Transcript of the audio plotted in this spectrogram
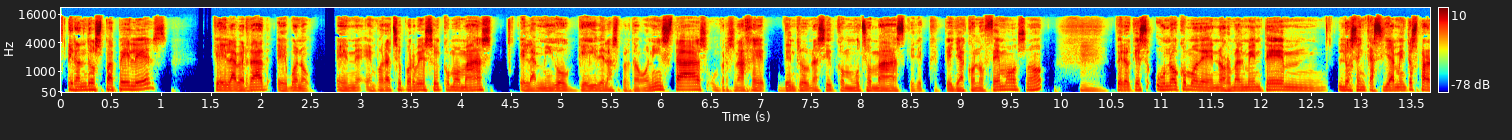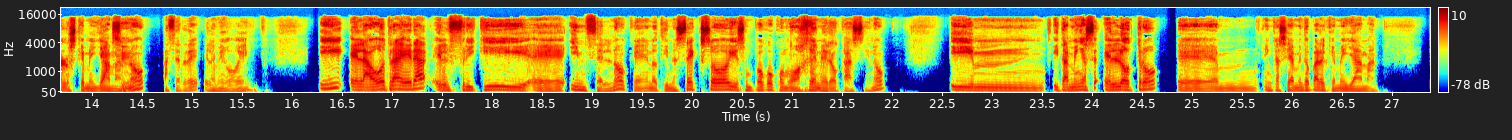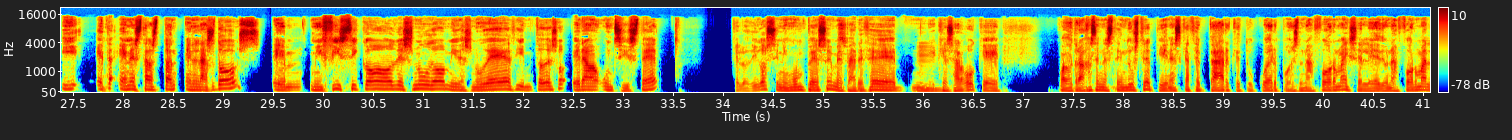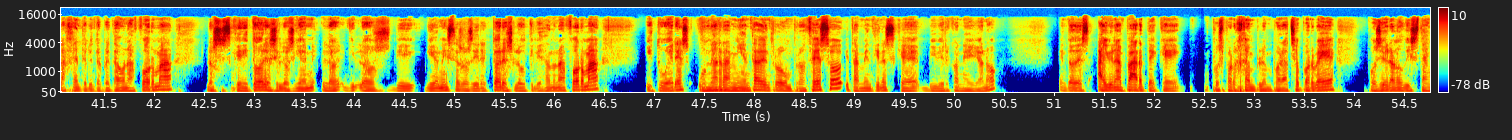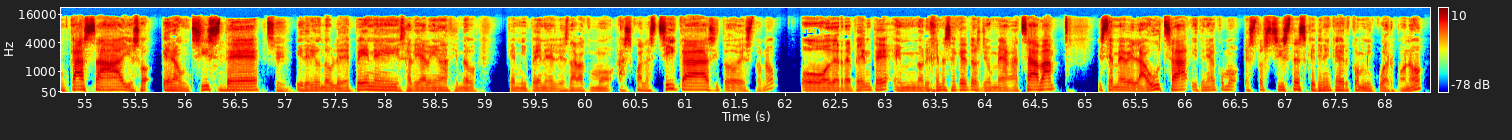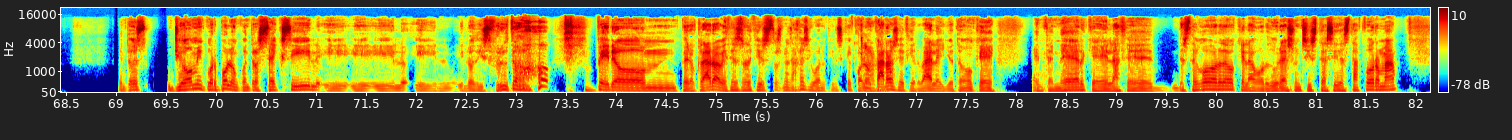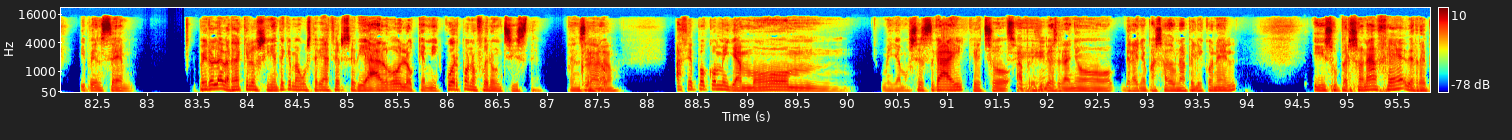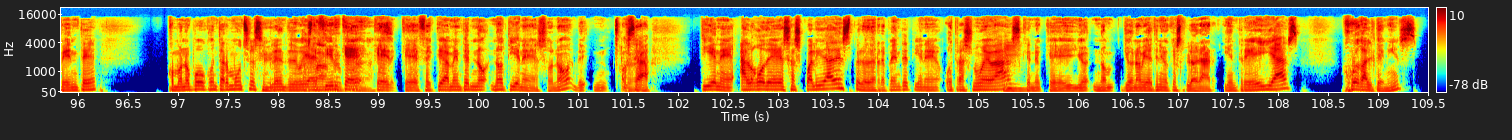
eran dos papeles que la verdad, eh, bueno, en, en por H o por B soy como más el amigo gay de las protagonistas, un personaje dentro de una sitcom mucho más que, ya- que ya conocemos, ¿no? Pero que es uno como de normalmente mm, los encasillamientos para los que me llaman, Sí. ¿no? Hacer de el amigo gay. Y la otra era el friki eh, incel, ¿no? Que no tiene sexo y es un poco como a género casi, ¿no? Y, mm, y también es el otro eh, encasillamiento para el que me llaman. Y en, estas, en las dos, eh, mi físico desnudo, mi desnudez y todo eso era un chiste, que lo digo sin ningún peso y me parece mm, Mm. que es algo que cuando trabajas en esta industria tienes que aceptar que tu cuerpo es de una forma y se lee de una forma, la gente lo interpreta de una forma, los escritores y los, guion- lo- los gui- guionistas, los directores lo utilizan de una forma y tú eres una herramienta dentro de un proceso y también tienes que vivir con ello, ¿no? Entonces, hay una parte que, pues por ejemplo, en Por H por B, pues yo era nudista en casa y eso era un chiste Sí. y tenía un doble de pene y salía alguien haciendo que mi pene les daba como asco a las chicas y todo esto, ¿no? O de repente en Orígenes Secretos yo me agachaba y se me ve la hucha y tenía como estos chistes que tienen que ver con mi cuerpo, ¿no? Entonces, yo mi cuerpo lo encuentro sexy y, y- y lo- y- y lo disfruto, pero, mm, pero claro, a veces recibes estos mensajes y bueno, tienes que colocarlos y decir, vale, yo tengo que entender que él hace de este gordo, que la gordura es un chiste así de esta forma, y pensé, pero la verdad que lo siguiente que me gustaría hacer sería algo en lo que mi cuerpo no fuera un chiste. Pensé, ¿no? Claro. Hace poco me llamó, mm, me llamó Sesgay, que he hecho a Sí. principios del año, del año pasado una peli con él, y su personaje, de repente, como no puedo contar mucho, simplemente te voy a decir que, que- que efectivamente no, no tiene eso, ¿no? De- mm, o sea, tiene algo de esas cualidades, pero de repente tiene otras nuevas Mm. que, que yo, no, yo no había tenido que explorar. Y entre ellas, juega al tenis.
